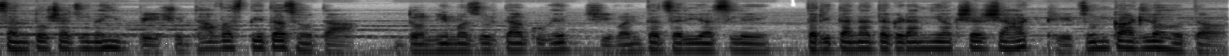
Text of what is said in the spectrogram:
संतोष अजूनही बेशुद्धावस्थेतच होता. दोन्ही मजूर त्या गुहेत जिवंत जरी असले तरी त्यांना दगडांनी अक्षरशः ठेचून काढलं होतं.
